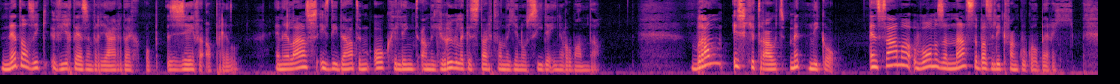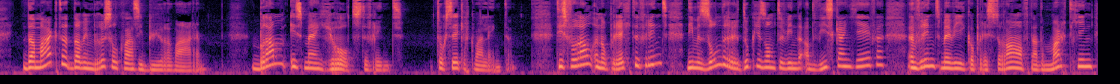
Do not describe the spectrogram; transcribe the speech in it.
Net als ik viert hij zijn verjaardag op 7 april. En helaas is die datum ook gelinkt aan de gruwelijke start van de genocide in Rwanda. Bram is getrouwd met Nico. En samen wonen ze naast de basiliek van Koekelberg. Dat maakte dat we in Brussel quasi buren waren. Bram is mijn grootste vriend. Toch zeker qua lengte. Het is vooral een oprechte vriend die me zonder er doekjes om te vinden advies kan geven. Een vriend met wie ik op restaurant of naar de markt ging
